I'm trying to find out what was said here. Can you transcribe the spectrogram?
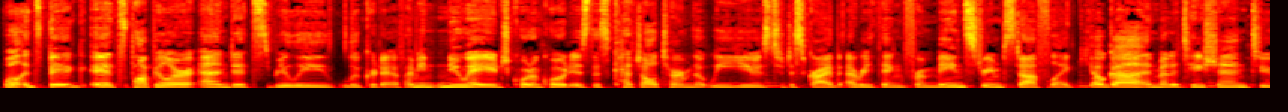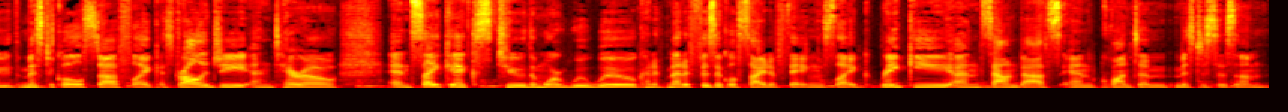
Well, it's big, it's popular, and it's really lucrative. I mean, new age, quote unquote, is this catch all term that we use to describe everything from mainstream stuff like yoga and meditation to the mystical stuff like astrology and tarot and psychics to the more woo woo kind of metaphysical side of things like Reiki and sound baths and quantum mysticism.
